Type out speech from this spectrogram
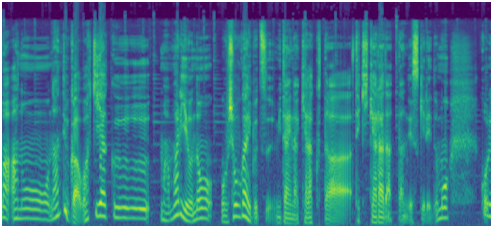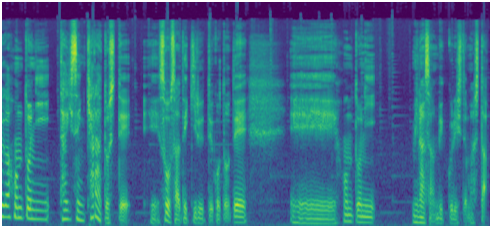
まあ、あのー、なんていうか、脇役、まあ、マリオの障害物みたいなキャラクター、敵キャラだったんですけれども、これが本当に対戦キャラとして、えー、操作できるということで、えー、本当に皆さんびっくりしてました。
